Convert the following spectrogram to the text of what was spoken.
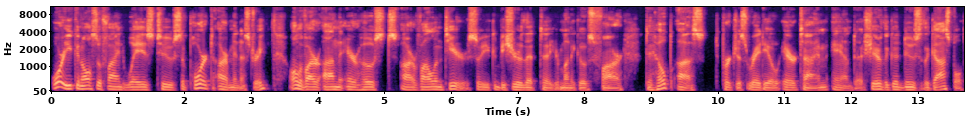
Or you can also find ways to support our ministry. All of our on the air hosts are volunteers, so you can be sure that uh, your money goes far to help us to purchase radio airtime and uh, share the good news of the gospel.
